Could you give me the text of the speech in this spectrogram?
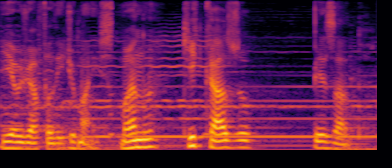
e eu já falei demais. Mano, que caso pesado.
